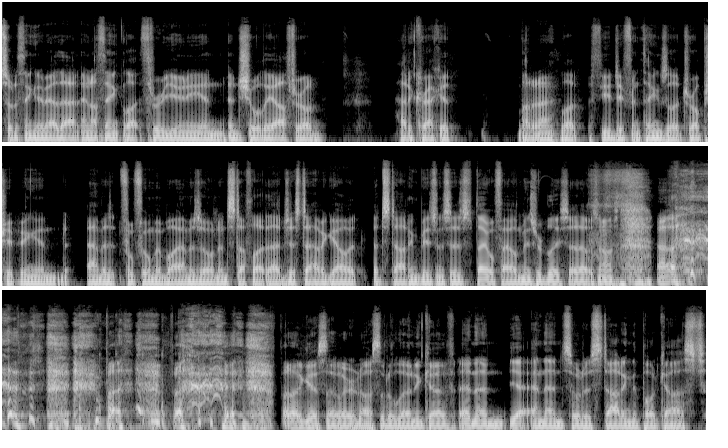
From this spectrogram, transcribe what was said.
sort of thinking about that. And I think like through uni and, and shortly after I'd had a crack at I don't know, like a few different things like drop shipping and Amazon, fulfillment by Amazon and stuff like that, just to have a go at, at starting businesses. They all failed miserably, so that was nice. Uh, but, but but I guess they were a nice little learning curve. And then yeah, and then sort of starting the podcast.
